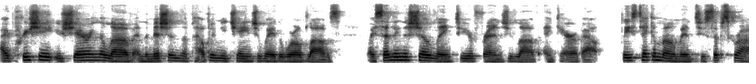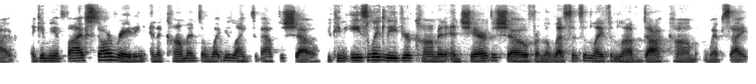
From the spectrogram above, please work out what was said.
I appreciate you sharing the love and the mission of helping me change the way the world loves by sending the show link to your friends you love and care about. Please take a moment to subscribe and give me a five star rating and a comment on what you liked about the show. You can easily leave your comment and share the show from the lessonsinlifeandlove.com website.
